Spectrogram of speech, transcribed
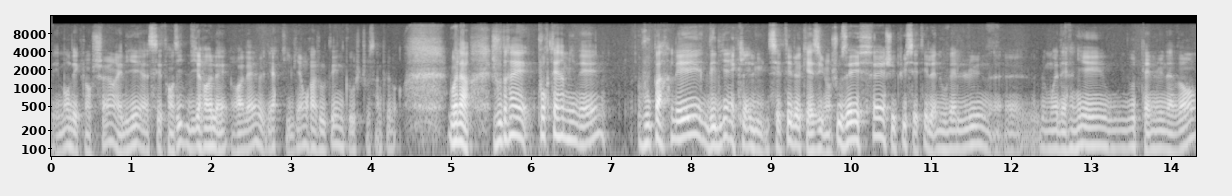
l'élément déclencheur est lié à ces transits dits relais. Relais veut dire qu'il vient rajouter une couche, tout simplement. Voilà, je voudrais, pour terminer, vous parlez des liens avec la Lune, c'était l'occasion. Je vous avais fait, je ne sais plus, c'était la nouvelle Lune euh, le mois dernier ou une autre pleine Lune avant,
